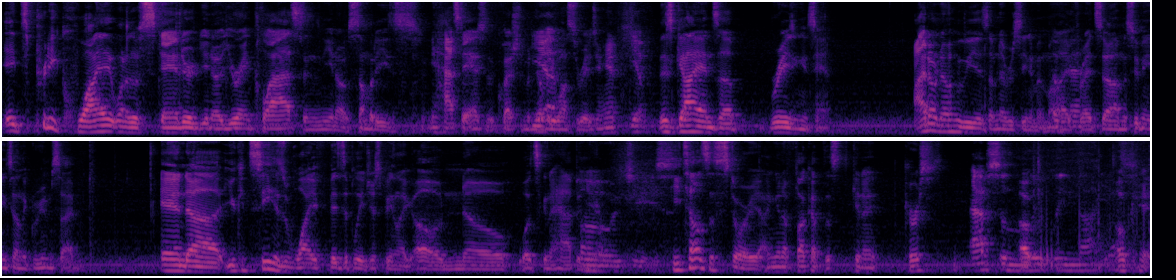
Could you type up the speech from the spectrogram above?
it's pretty quiet, one of those standard, you know, you're in class and you know somebody's has to answer the question but nobody wants to raise your hand. Yep. This guy ends up raising his hand. I don't know who he is, I've never seen him in my life, right? So I'm assuming he's on the groom side. And uh, you can see his wife visibly just being like, "Oh no, what's gonna happen? Oh, jeez. He tells a story. I'm gonna fuck up this. Can I curse? Absolutely not. Yes. Okay.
